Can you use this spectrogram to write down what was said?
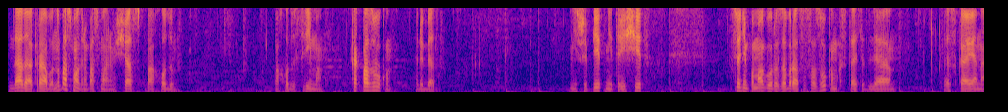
Да-да, краба. Ну, посмотрим, посмотрим. Сейчас по ходу, по ходу стрима. Как по звуку, ребят? Не шипит, не трещит. Сегодня помогу разобраться со звуком, кстати, для СКН.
